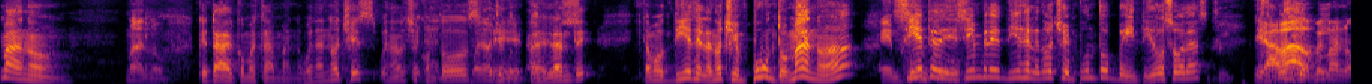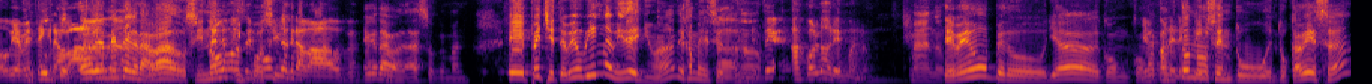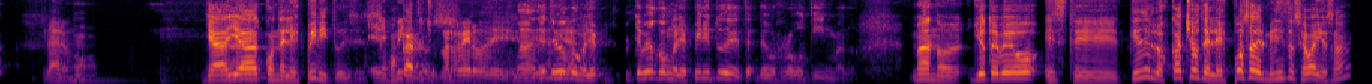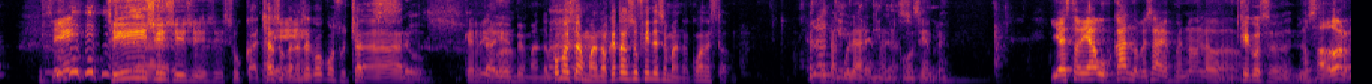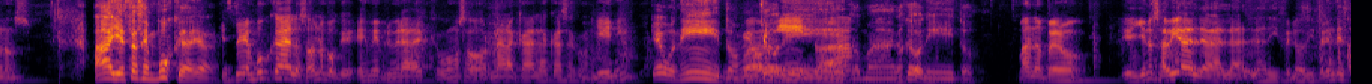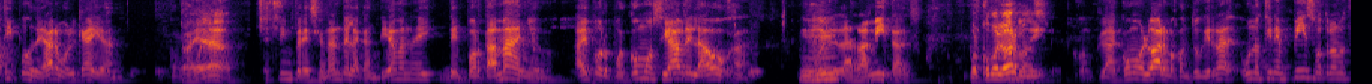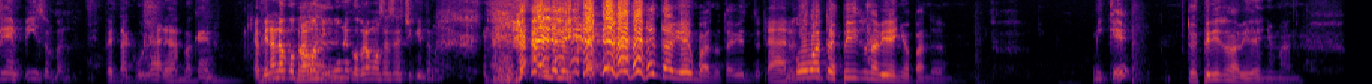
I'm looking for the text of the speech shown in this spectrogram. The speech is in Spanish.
Mano, Mano. ¿qué tal? ¿Cómo están, mano? Buenas noches, buenas noches con todos. buenas noches eh, con todos. Adelante. Estamos 10 de la noche en punto, mano, ¿ah? En 7 de diciembre, 10 de la noche en punto, 22 horas. Grabado, pe, mano, obviamente grabado. Obviamente grabado, si no, imposible. punto grabado, pe. Es grabadazo, pe, mano. Eh, Peche, te veo bien navideño, ¿ah? Déjame decirte. Ajá. Estoy a colores, mano. Mano. Te veo, pero ya con, con- Ya con con el tonos espíritu. en tu, en tu cabeza, Claro. ¿no? Ya, ya con el espíritu, dices. El Juan espíritu Carlos. chuparrero de. Yo te veo, con el, te veo con el espíritu de, de Robotín, mano. Mano, yo te veo, este, tienes los cachos de la esposa del ministro Ceballos, ¿ah? ¿Sí? Sí, Claro. sí, sí, sí, sí, su cachazo que no sacó con su chat. Claro. Qué rico. Está bien, mano. ¿Cómo están, mano? ¿Qué tal su fin de semana? ¿Cómo han estado? Espectaculares, mano, como siempre. Ya estoy ya buscando, pues, ¿sabes? Pues, ¿no? Lo- ¿Qué cosa? Los adornos. Ah, ya estás en búsqueda ya. Estoy en busca de los adornos porque es mi primera vez que vamos a adornar acá en la casa con Jenny. Qué bonito, Qué mano. Qué bonito, bonito, ¿ah? mano, qué bonito. Mano, pero eh, yo no sabía la- la- las dif- los diferentes tipos de árbol que hay, ¿ah? Allá. Es impresionante la cantidad, mano, hay de por tamaño. Hay por, por cómo se abre la hoja, por Ujú. las ramitas. Por cómo lo Con tu armas. con- claro, ¿Cómo lo armas? Con tu guirnalda. Unos tienen piso, otros no tienen piso. mano. Espectacular, ¿eh? ¿Para qué? Al final no compramos No, eh. ninguno y compramos ese chiquito, ¿no? Ay, dale. está bien, mano, está bien. Claro. ¿Cómo sí. va tu espíritu navideño, panda? ¿Mi qué? Tu espíritu navideño, mano.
